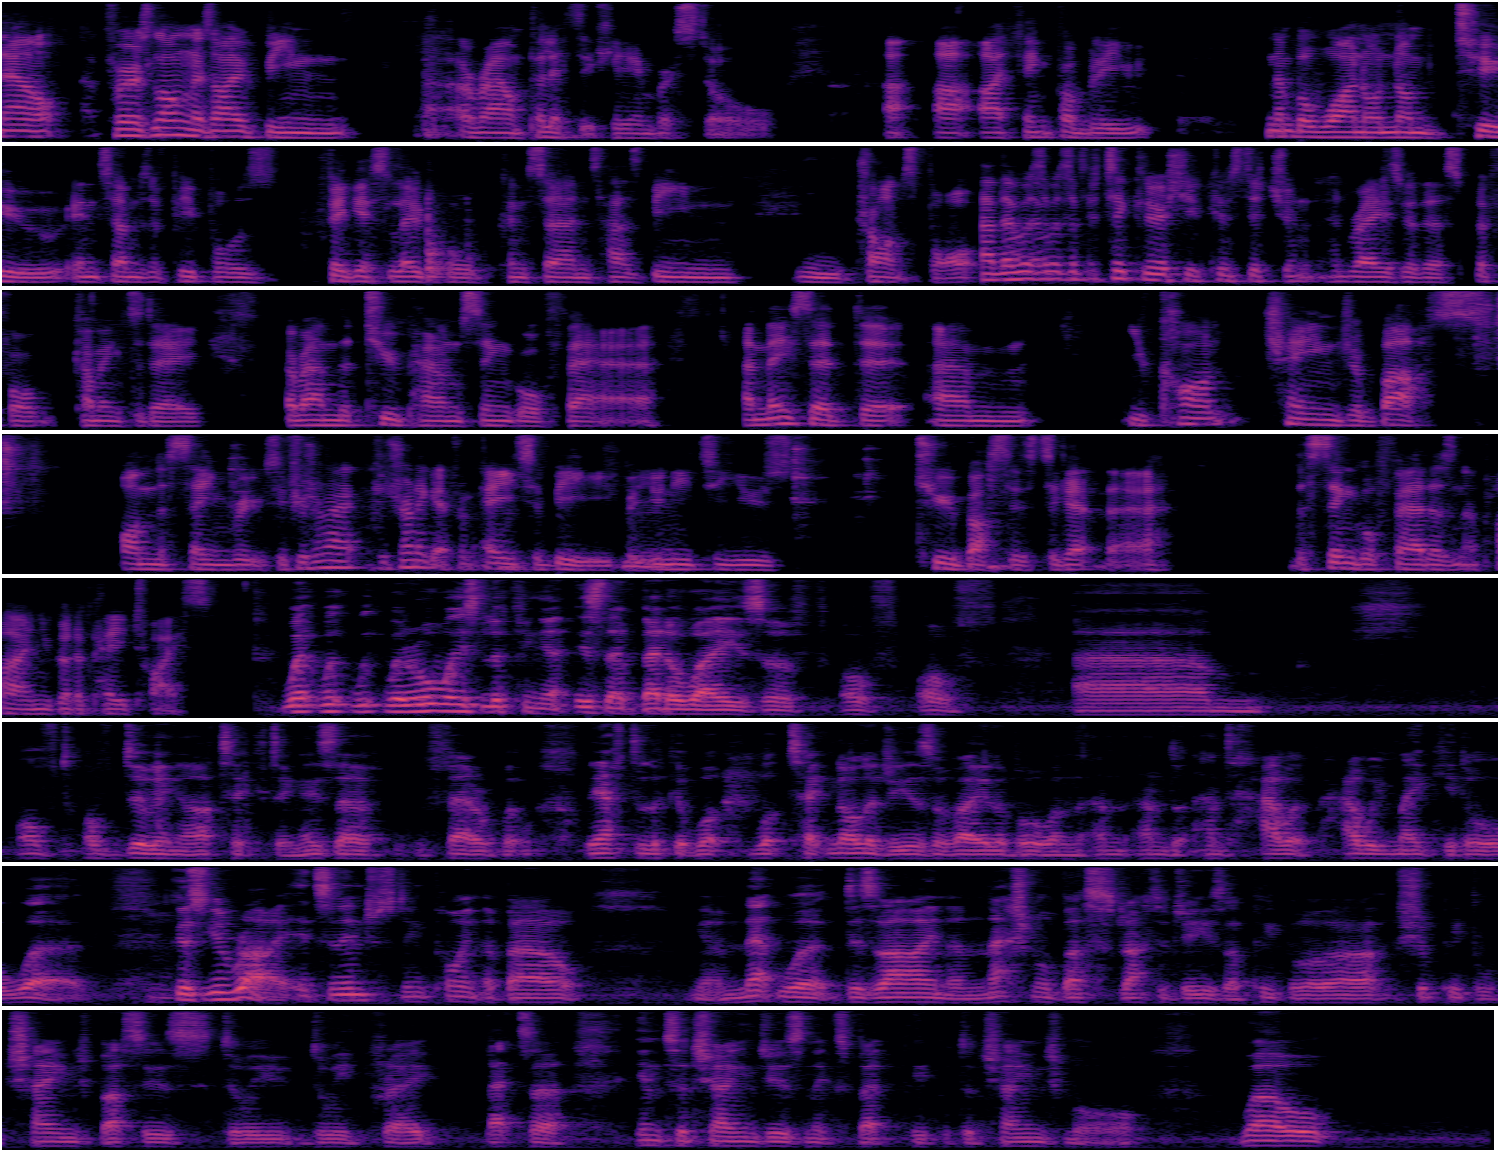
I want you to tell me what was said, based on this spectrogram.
Now, for as long as I've been around politically in Bristol, I, I think probably number one or number two in terms of people's biggest local concerns has been mm. transport. And there was, there was a particular issue constituent had raised with us before coming today around the two pound single fare. And they said that um, you can't change a bus on the same routes. If you're trying if you're trying to get from A to B, but you need to use two buses to get there, the single fare doesn't apply and you've got to pay twice. We're, we're always looking at is there better ways of of of um, of, of doing our ticketing? Is there fair? We have to look at what, what technology is available and, and, and, and how it, how we make it all work. Because mm. you're right, it's an interesting point about you know network design and national bus strategies. Are people are should people change buses? Do we do we create better interchanges and expect people to change more? Well,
